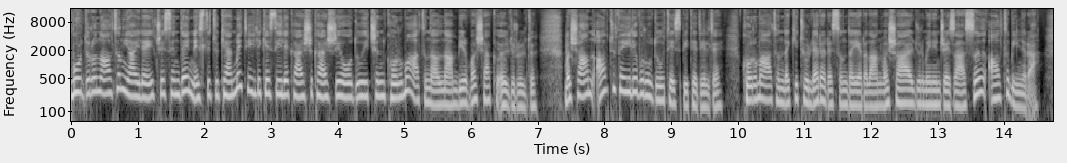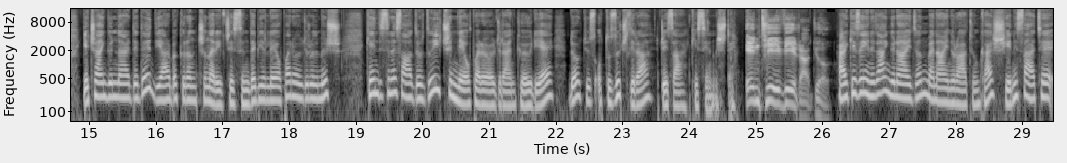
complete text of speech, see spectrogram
Burdur'un Altınyayla ilçesinde nesli tükenme tehlikesiyle karşı karşıya olduğu için koruma altına alınan bir vaşak öldürüldü. Vaşağın av tüfeğiyle vurulduğu tespit edildi. Koruma altındaki türler arasında yer alan vaşağı öldürmenin cezası 6 bin lira. Geçen günlerde de Diyarbakır'ın Çınar ilçesinde bir leopar öldürülmüş. Kendisine saldırdığı için leoparı öldüren köylüye 433 lira ceza kesilmişti. NTV Radyo Herkese yeniden günaydın. Ben Aynur Altunkaş. Yeni saate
